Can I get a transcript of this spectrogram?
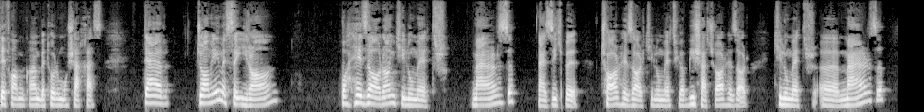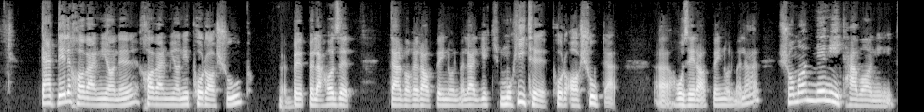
دفاع میکنم به طور مشخص. در جامعه مثل ایران با هزاران کیلومتر مرز نزدیک به چهار هزار کیلومتر یا بیش از چهار هزار کیلومتر مرز در دل خاورمیانه خاورمیانه پرآشوب به لحاظ در واقع روابط بین الملل یک محیط پرآشوب در حوزه روابط بین الملل. شما نمی توانید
